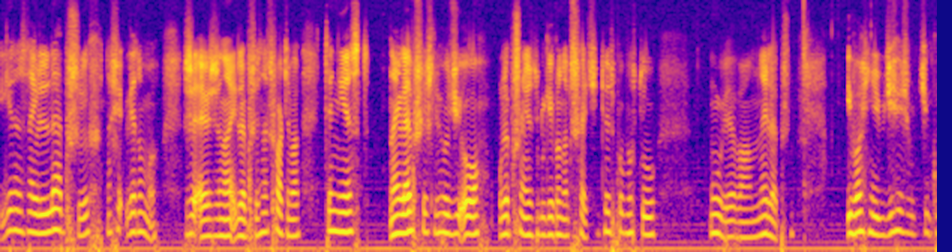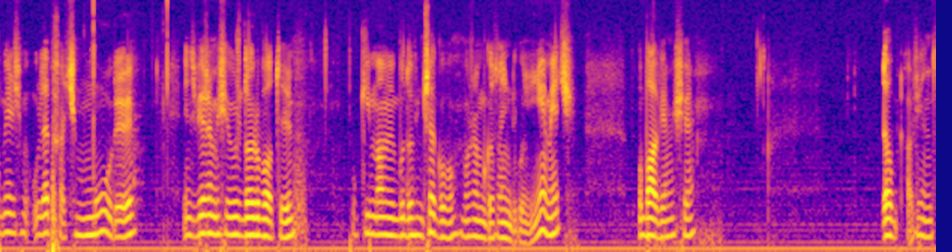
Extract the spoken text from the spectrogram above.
jeden z najlepszych, znaczy wiadomo, że, że najlepszy jest na czwartym, ale ten jest najlepszy, jeśli chodzi o ulepszenie z drugiego na trzeci. To jest po prostu, mówię wam, najlepszy. I właśnie w dzisiejszym odcinku mieliśmy ulepszać mury, więc bierzemy się już do roboty. Póki mamy budowniczego, bo możemy go za niedługo nie mieć. Obawiam się. Dobra, więc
